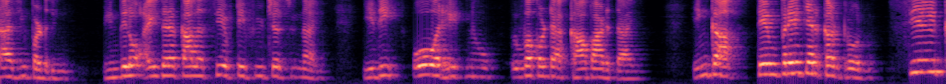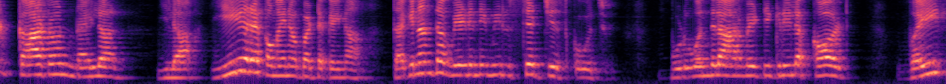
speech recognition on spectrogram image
రాజీ పడదు. ఇందులో ఐదు రకాల సేఫ్టీ ఫీచర్స్ ఉన్నాయి. ఇది ఓవర్ హీట్ను ఇవ్వకుండా కాపాడుతాయి. ఇంకా temperature control silk cotton nylon ఇలా ఏ రకమైన బట్టకైనా తగినంత వేడిని మీరు సెట్ చేసుకోవచ్చు. మూడు వందల అరవై డిగ్రీల కార్డ్ వైర్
